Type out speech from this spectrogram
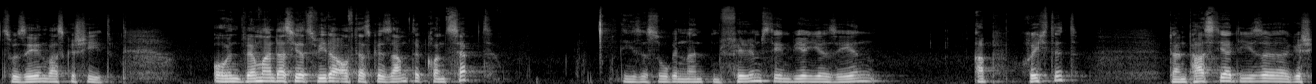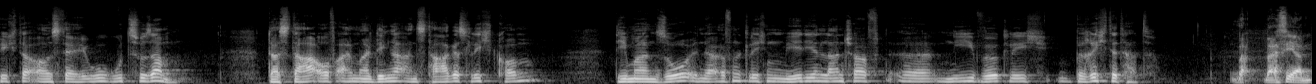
zu sehen, was geschieht. Und wenn man das jetzt wieder auf das gesamte Konzept dieses sogenannten Films, den wir hier sehen, ab richtet, dann passt ja diese Geschichte aus der EU gut zusammen. Dass da auf einmal Dinge ans Tageslicht kommen, die man so in der öffentlichen Medienlandschaft äh, nie wirklich berichtet hat. Was ja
